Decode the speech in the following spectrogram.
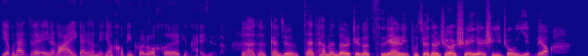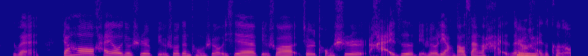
也不太对。因为老阿姨感觉她每天喝冰可乐，喝的也挺开心的。对啊，她感觉在他们的这个词典里，不觉得热水也是一种饮料。对。然后还有就是，比如说跟同事有一些，比如说就是同事孩子，比如说有两到三个孩子，然后孩子可能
